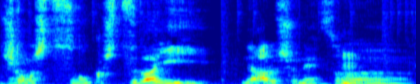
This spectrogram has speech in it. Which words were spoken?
しかも、すごく質がいい、ね、ある種ね。そう。ん。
